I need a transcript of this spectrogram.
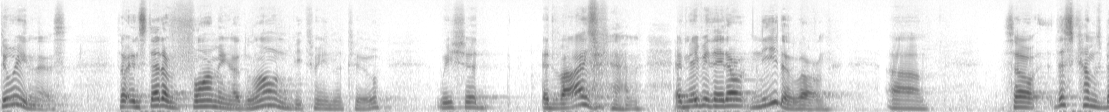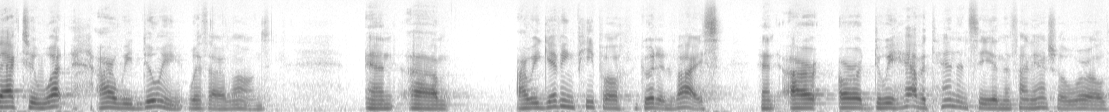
doing this? So instead of forming a loan between the two, we should advise them. And maybe they don't need a loan. Um, so this comes back to what are we doing with our loans? And um, are we giving people good advice? And are, or do we have a tendency in the financial world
